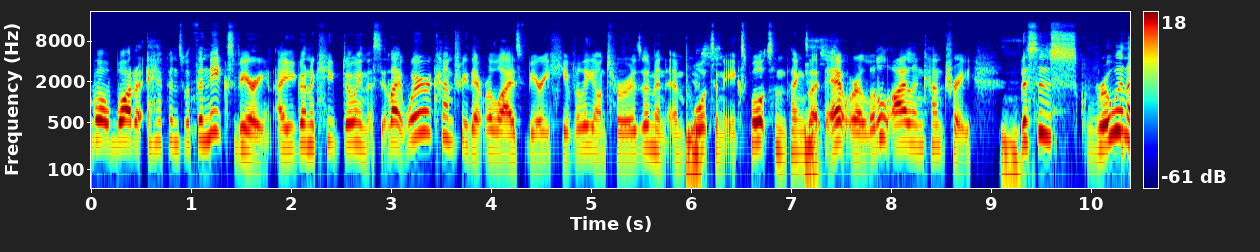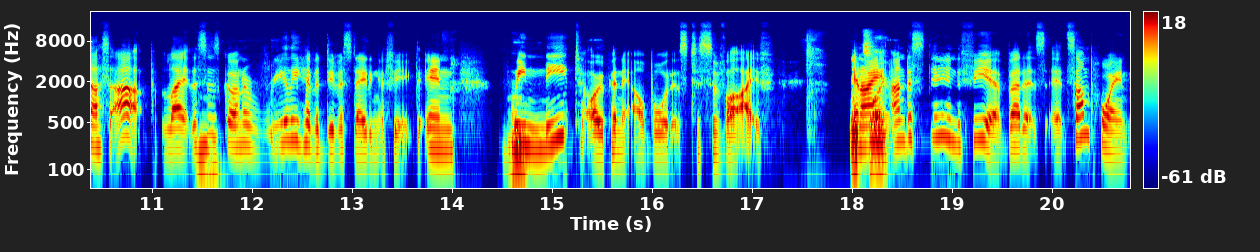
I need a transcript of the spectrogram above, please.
well, what happens with the next variant? Are you going to keep doing this? Like, we're a country that relies very heavily on tourism and imports Yes. and exports and things like that. We're a little island country. Mm. This is screwing us up. Like, this Mm. is going to really have a devastating effect. And we need to open our borders to survive. And I like- understand the fear, but it's at some point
